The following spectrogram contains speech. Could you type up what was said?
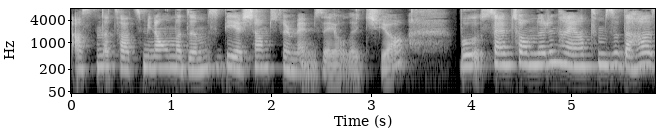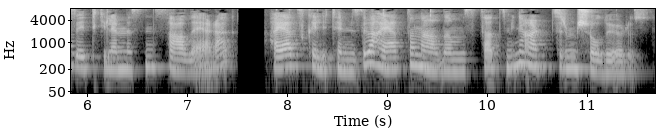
aslında tatmin olmadığımız bir yaşam sürmemize yol açıyor. Bu semptomların hayatımızı daha az etkilemesini sağlayarak hayat kalitemizi ve hayattan aldığımız tatmini arttırmış oluyoruz.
